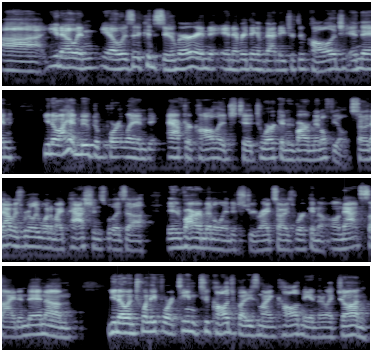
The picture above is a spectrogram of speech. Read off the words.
Uh, you know, and you know, as a consumer and and everything of that nature through college, and then you know, I had moved to Portland after college to, to work in environmental field. So that was really one of my passions was uh, the environmental industry, right? So I was working on that side. And then, um, you know, in 2014, two college buddies of mine called me and they're like, John,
